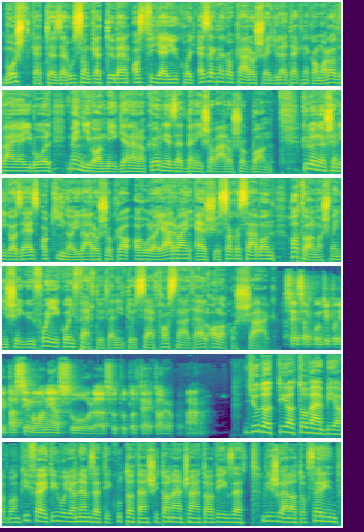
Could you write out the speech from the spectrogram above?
Most, 2022-ben azt figyeljük, hogy ezeknek a káros vegyületeknek a maradványaiból mennyi van még jelen a környezetben és a városokban. Különösen igaz ez a kínai városokra, ahol a járvány első szakaszában hatalmas mennyiségű folyékony fertőtlenítőszert használt el a lakosság. Senza alcun tipo di parsimonia sul, su tutto il territorio urbano. Gyudotti a továbbiakban kifejti, hogy a Nemzeti Kutatási Tanács által végzett vizsgálatok szerint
